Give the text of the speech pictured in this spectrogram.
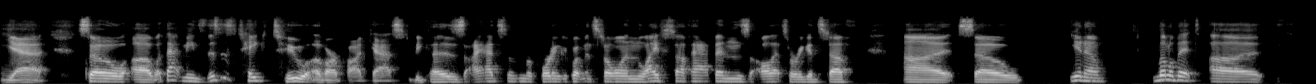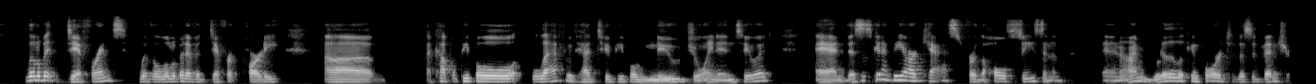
Yeah. So uh, what that means, this is take two of our podcast because I had some recording equipment stolen, life stuff happens, all that sort of good stuff. Uh, so you know, a little bit, uh, little bit different with a little bit of a different party. Um, a couple people left. We've had two people new join into it, and this is going to be our cast for the whole season. And I'm really looking forward to this adventure.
